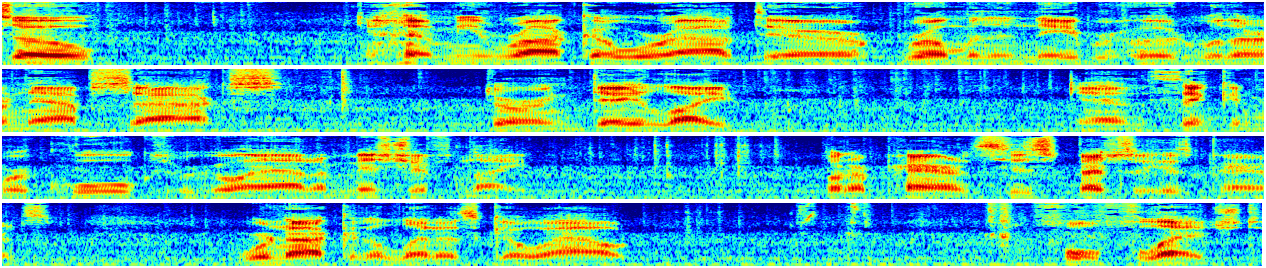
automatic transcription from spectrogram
So, me and Rocco were out there roaming the neighborhood with our knapsacks during daylight and thinking we're cool because we're going out on mischief night. But our parents, especially his parents, were not going to let us go out full fledged.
